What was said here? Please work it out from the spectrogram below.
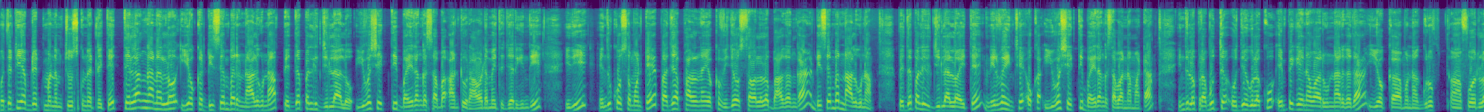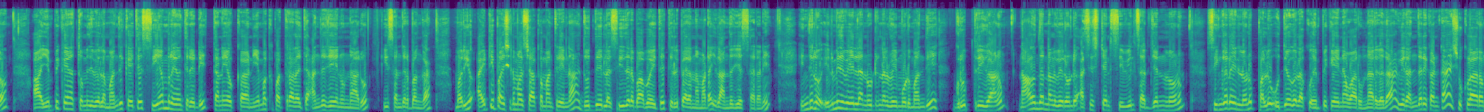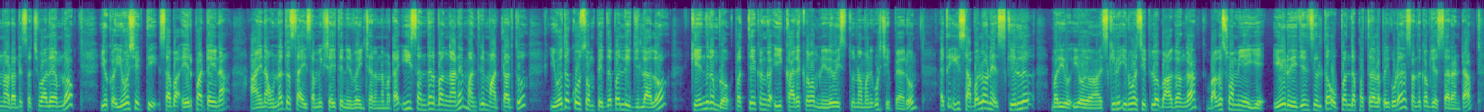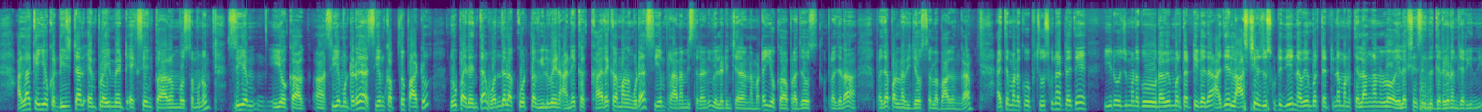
మొదటి అప్డేట్ మనం చూసుకున్నట్లయితే తెలంగాణలో ఈ యొక్క డిసెంబర్ నాలుగున పెద్దపల్లి జిల్లాలో యువశక్తి బహిరంగ సభ అంటూ రావడం అయితే జరిగింది. ఇది ఎందుకోసం అంటే ప్రజాపాలన యొక్క విజయోత్సవాలలో భాగంగా డిసెంబర్ నాలుగున పెద్దపల్లి జిల్లాలో అయితే నిర్వహించే ఒక యువశక్తి బహిరంగ సభ అన్నమాట. ఇందులో ప్రభుత్వ ఉద్యోగులకు ఎంపికైన వారు ఉన్నారు కదా ఈ యొక్క మొన్న గ్రూప్ ఫోర్లో. ఆ ఎంపికైన తొమ్మిది వేల మందికి అయితే సీఎం రేవంత్ రెడ్డి తన యొక్క నియామక పత్రాలు అయితే అందజేయనున్నారు ఈ సందర్భంగా. మరియు ఐటీ పరిశ్రమల శాఖ మంత్రి అయిన దుద్దిర్ల శ్రీధర్ బాబు అయితే తెలిపారన్నమాట. ఇలా అందజేస్తారని. ఇందులో ఎనిమిది వేల నూట నలభై మూడు మంది గ్రూప్ త్రీ గాను నాలుగు వందల నలభై రెండు అసిస్టెంట్ సివిల్ సర్జన్లోను సింగరేన్లోను పలు ఉద్యోగులకు ఎంపికైన వారు ఉన్నారు కదా. వీరందరికంట శుక్రవారం నాడు అంటే సచివాలయంలో ఈ యొక్క యువశక్తి సభ ఏర్పాటైన ఆయన ఉన్నత స్థాయి సమీక్ష అయితే నిర్వహించారన్నమాట. ఈ సందర్భంగానే మంత్రి మాట్లాడుతూ యువత కోసం పెద్దపల్లి జిల్లాలో కేంద్రంలో ప్రత్యేకంగా ఈ కార్యక్రమం నిర్వహిస్తున్నామని కూడా చెప్పారు. అయితే ఈ సభలోనే స్కిల్ మరియు ఈ, స్కిల్ యూనివర్సిటీలో భాగంగా భాగస్వామి అయ్యే ఏడు ఏజెన్సీలతో ఒప్పంద పత్రాలపై కూడా సంతకం చేస్తారంట. అలాగే ఈ యొక్క డిజిటల్ ఎంప్లాయ్మెంట్ ఎక్స్చేంజ్ ప్రారంభోత్సవమును సీఎం ఈ యొక్క సీఎం ఉంటాడు కదా సీఎం కప్తో పాటు రూపాయలు ఎంత వందల కోట్ల విలువైన అనేక కార్యక్రమాలను కూడా సీఎం ప్రారంభిస్తారని వెల్లడించారన్నమాట ఈ యొక్క ప్రజో ప్రజల ప్రజాపాలన విజయోత్సవంలో భాగంగా. అయితే మనకు చూసుకున్నట్లయితే ఈరోజు మనకు నవంబర్ థర్టీ కదా. అదే లాస్ట్ ఇయర్ చూసుకుంటే ఇది నవంబర్ థర్టీన మన తెలంగాణలో ఎలక్షన్స్ అయితే జరగడం జరిగింది.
